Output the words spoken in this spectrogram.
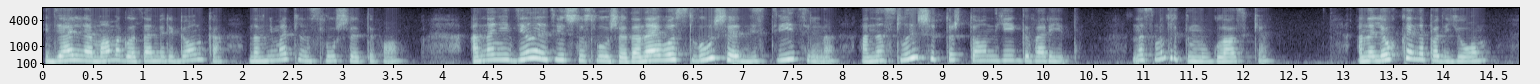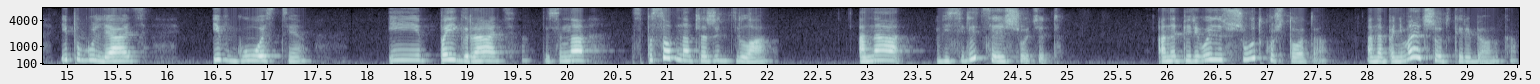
Идеальная мама глазами ребенка, она внимательно слушает его. Она не делает вид, что слушает, она его слушает действительно. Она слышит то, что он ей говорит. Она смотрит ему в глазки. Она легкая на подъем и погулять, и в гости, и поиграть. То есть она способна отложить дела. Она веселится и шутит. Она переводит в шутку что-то. Она понимает шутки ребенка.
